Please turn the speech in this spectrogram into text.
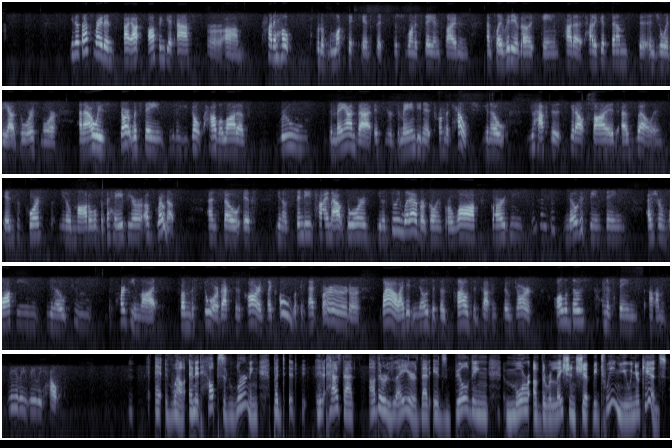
You know, that's right. And I often get asked for um, how to help sort of reluctant kids that just want to stay inside and, and play video games, how to, how to get them to enjoy the outdoors more. And I always start with saying, you know, you don't have a lot of room to demand that if you're demanding it from the couch. You know, you have to get outside as well. And kids, of course, you know, model the behavior of grown-ups. And so if, you know, spending time outdoors, you know, doing whatever, going for a walk, gardening, even just noticing things as you're walking, you know, to the parking lot from the store back to the car. It's like, oh, look at that bird, or wow, I didn't know that those clouds had gotten so dark. All of those kind of things um, really, really help. Eh, well, and it helps in learning, but it, it has that other layer that it's building more of the relationship between you and your kids.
